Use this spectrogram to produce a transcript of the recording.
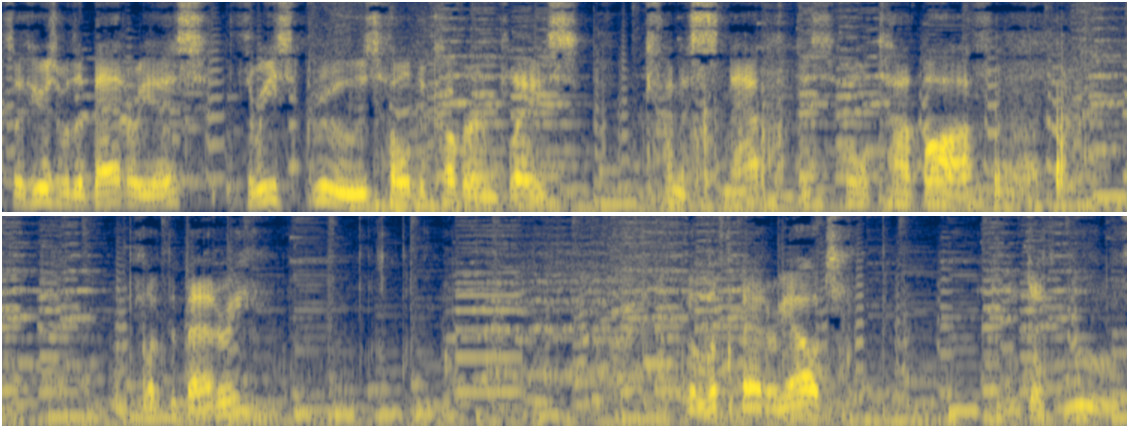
So here's where the battery is. Three screws hold the cover in place. Kind of snap this whole top off. Unplug the battery. Go lift the battery out, and it doesn't move.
